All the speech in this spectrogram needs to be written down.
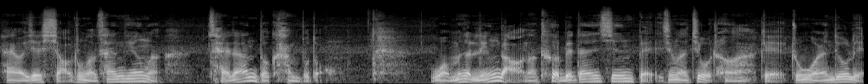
还有一些小众的餐厅呢，菜单都看不懂。我们的领导呢，特别担心北京的旧城啊给中国人丢脸，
